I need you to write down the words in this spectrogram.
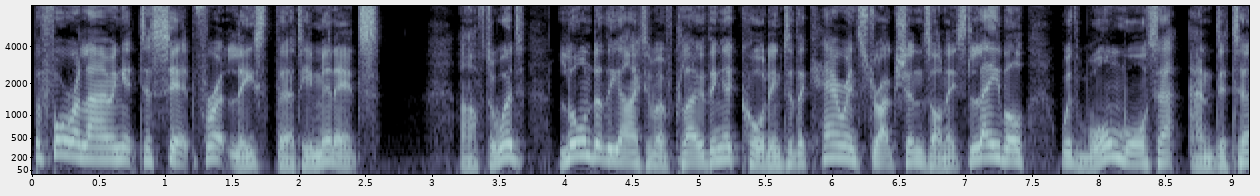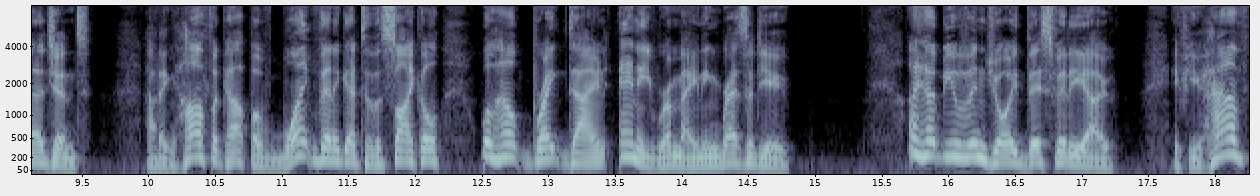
before allowing it to sit for at least 30 minutes. Afterward, launder the item of clothing according to the care instructions on its label with warm water and detergent. Adding half a cup of white vinegar to the cycle will help break down any remaining residue. I hope you've enjoyed this video. If you have,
